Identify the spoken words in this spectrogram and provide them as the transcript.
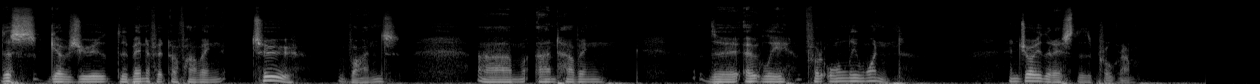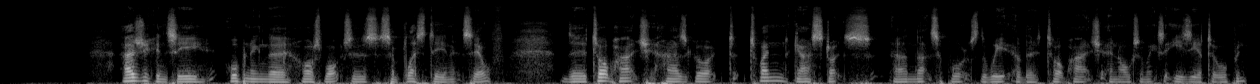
This gives you the benefit of having two vans um, and having the outlay for only one. Enjoy the rest of the program. As you can see, opening the horse box is simplicity in itself. The top hatch has got twin gas struts and that supports the weight of the top hatch and also makes it easier to open.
